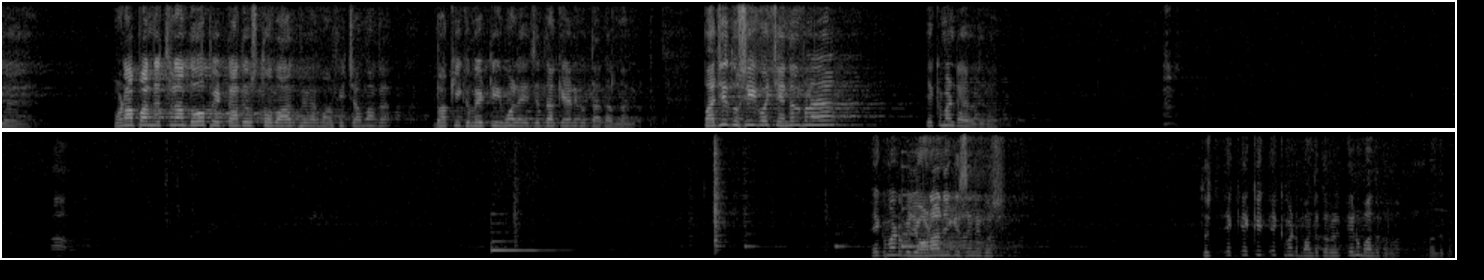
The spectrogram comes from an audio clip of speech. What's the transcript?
ਜੈ। ਹੁਣ ਆਪਾਂ ਨੱਚਣਾ ਦੋ ਪੇਟਾਂ ਤੇ ਉਸ ਤੋਂ ਬਾਅਦ ਫਿਰ ਮੈਂ ਮਾਫੀ ਚਾਹਾਂਗਾ। ਬਾਕੀ ਕਮੇਟੀ ਵਾਲੇ ਜਿੱਦਾਂ ਕਹਿਣਗੇ ਉਦਾਂ ਕਰ ਲਾਂਗੇ। ਭਾਜੀ ਤੁਸੀਂ ਕੋਈ ਚੈਨਲ ਬਣਾਇਆ? ਇੱਕ ਮਿੰਟ ਆਇਓ ਜਰਾ। ਮਿੰਟ ਵਜਾਉਣਾ ਨਹੀਂ ਕਿਸੇ ਨੇ ਕੁਝ ਤੁਸੀਂ ਇੱਕ ਇੱਕ ਇੱਕ- ਮਿੰਟ ਬੰਦ ਕਰੋ, ਇਹਨੂੰ ਬੰਦ ਕਰੋ ਬੰਦ ਕਰੋ।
